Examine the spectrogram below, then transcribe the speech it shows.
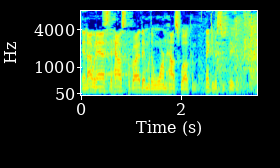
And I would ask the House to provide them with a warm House welcome. Thank you, Mr. Speaker.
